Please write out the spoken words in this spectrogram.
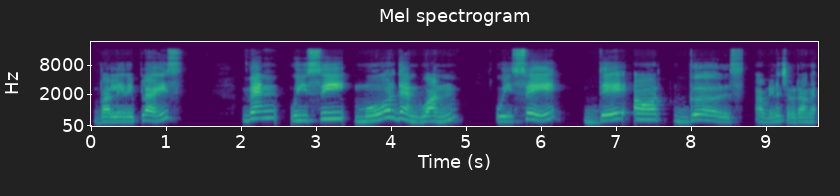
Valli replies when we see more than one we say they ஆர் கேர்ள்ஸ் அப்படின்னு சொல்கிறாங்க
